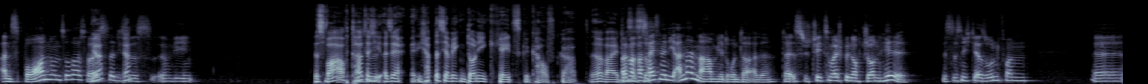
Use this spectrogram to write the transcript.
an Spawn und sowas, weißt Ja, du? Dieses irgendwie. Das war auch tatsächlich, also, ich habe das ja wegen Donny Cates gekauft gehabt. Ne, weil Warte mal, was so, heißen denn die anderen Namen hier drunter alle? Da ist, steht zum Beispiel noch John Hill. Ist das nicht der Sohn von äh,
